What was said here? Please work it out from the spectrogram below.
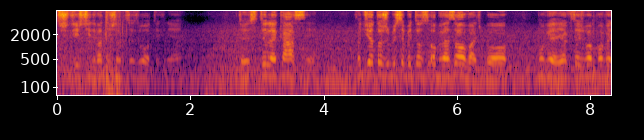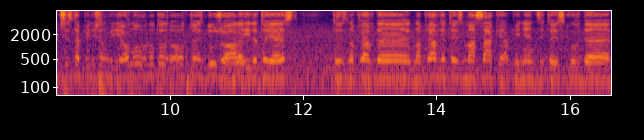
32 tysiące złotych, nie? To jest tyle kasy. Chodzi o to, żeby sobie to zobrazować, bo mówię, jak ktoś wam powie 350 milionów, no to o, to jest dużo, ale ile to jest? To jest naprawdę, naprawdę to jest masakra. Pieniędzy to jest kurde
